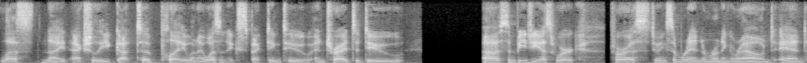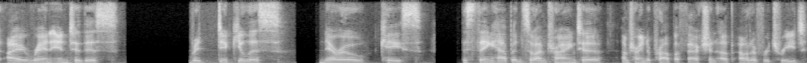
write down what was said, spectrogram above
last night actually got to play when I wasn't expecting to, and tried to do uh, some BGS work for us, doing some random running around, and I ran into this ridiculous narrow case this thing happened so i'm trying to i'm trying to prop a faction up out of retreat.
